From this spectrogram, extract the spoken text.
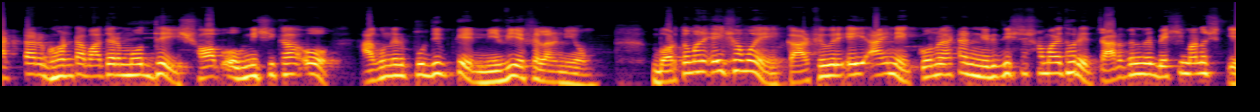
আটটার ঘণ্টা বাজার মধ্যেই সব অগ্নিশিখা ও আগুনের প্রদীপকে নিভিয়ে ফেলার নিয়ম। বর্তমানে এই সময়ে কারফিউয়ের এই আইনে কোনো একটা নির্দিষ্ট সময় ধরে চারজনের বেশি মানুষকে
